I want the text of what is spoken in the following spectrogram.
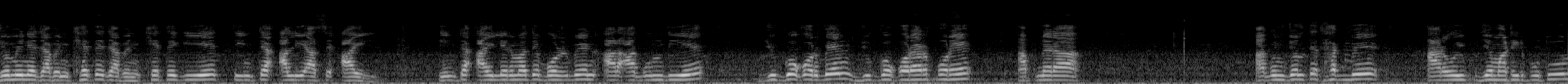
জমিনে যাবেন খেতে যাবেন। খেতে গিয়ে তিনটা আলি আছে, আইল। তিনটা আইলের মধ্যে বসবেন আর আগুন দিয়ে যুদ্ধ করবেন। যুদ্ধ করার পরে আপনারা আগুন জ্বলতে থাকবে আর ওই যে মাটির পুতুল,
